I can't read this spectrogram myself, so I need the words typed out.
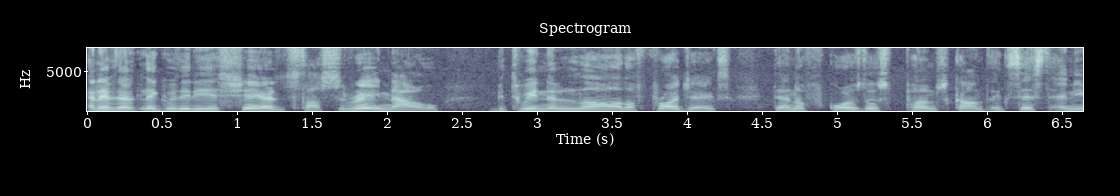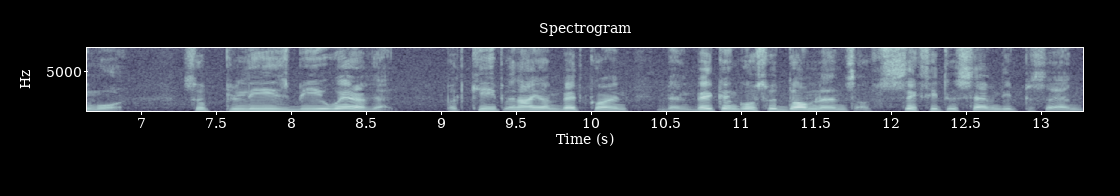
And if that liquidity is shared, it starts to rain now, between a lot of projects, then of course those pumps can't exist anymore. So please be aware of that. But keep an eye on Bitcoin. Then Bitcoin goes to dominance of 60 to 70%.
